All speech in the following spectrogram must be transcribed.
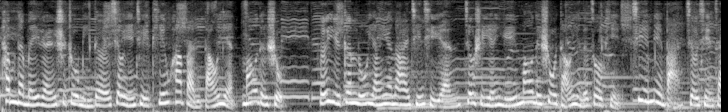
他们的媒人是著名的校园剧天花板导演猫的树。何雨跟卢洋洋的爱情起源就是源于猫的树导演的作品《见面吧，就现在》。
